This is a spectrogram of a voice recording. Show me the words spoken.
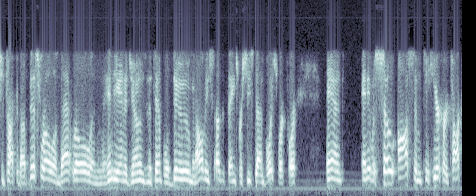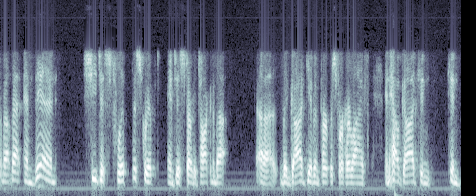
she talked about this role and that role and Indiana Jones and the Temple of Doom and all these other things where she's done voice work for. And and it was so awesome to hear her talk about that. And then she just flipped the script and just started talking about uh, the God given purpose for her life and how God can can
